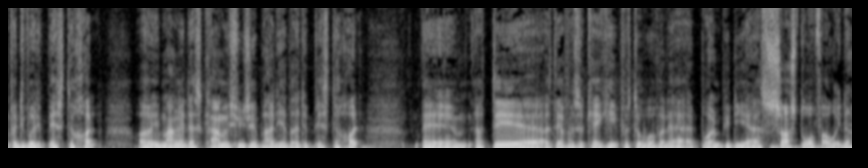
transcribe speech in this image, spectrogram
for de var det bedste hold, og i mange af deres kampe synes jeg bare, de har været det bedste hold. Øh, og, det, og derfor så kan jeg ikke helt forstå, hvorfor det er, at Brøndby de er så store favoritter.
